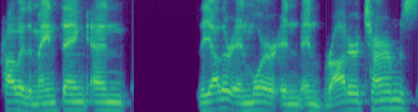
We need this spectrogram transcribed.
probably the main thing. And the other, in more in, in broader terms,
